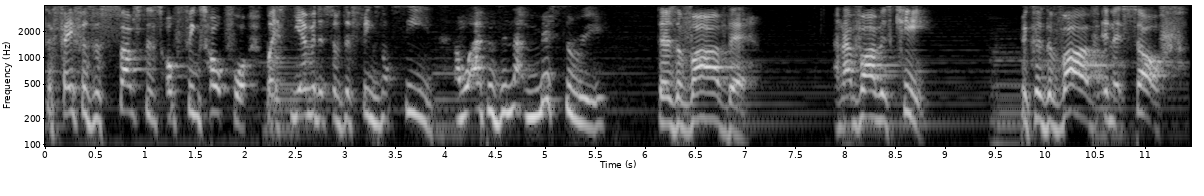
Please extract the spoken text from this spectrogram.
the faith is the substance of things hoped for, but it's the evidence of the things not seen. And what happens in that mystery, there's a Vav there. And that Vav is key. Because the Vav in itself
